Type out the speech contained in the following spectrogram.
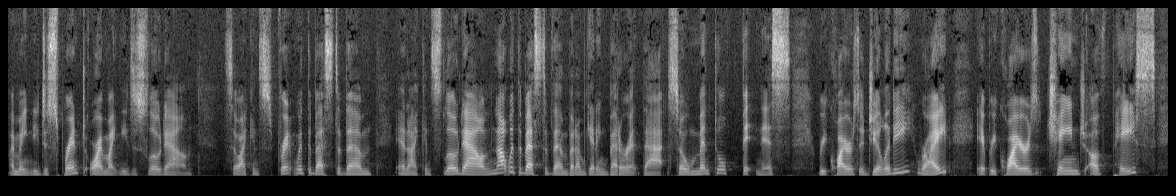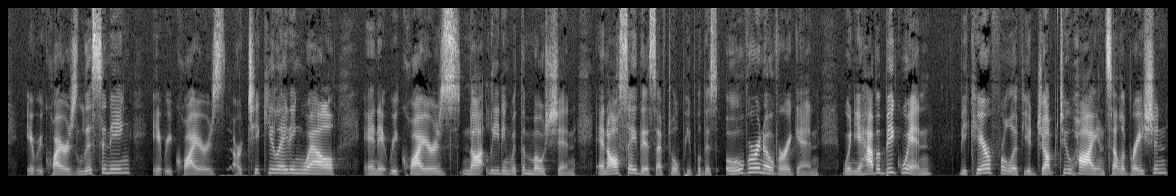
I might need to sprint or I might need to slow down. So I can sprint with the best of them and I can slow down, not with the best of them, but I'm getting better at that. So mental fitness requires agility, right? It requires change of pace. It requires listening. It requires articulating well. And it requires not leading with emotion. And I'll say this I've told people this over and over again. When you have a big win, be careful if you jump too high in celebration.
